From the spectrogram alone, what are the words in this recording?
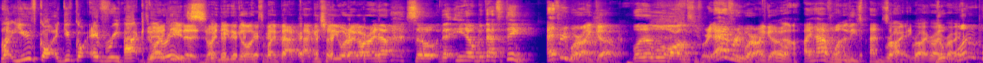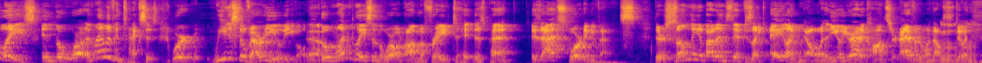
Like you've got you've got every hack do there I need is. to, do I need to go into my backpack and show you what I got right now? So that you know, but that's the thing. Everywhere I go, well, a little honesty for you. Everywhere I go, Yeah. I have one of these pens Right, on right, right, The right. one place in the world, and I live in Texas, where weed is still very illegal. Yeah. The one place in the world I'm afraid to hit this pen is at sporting events. There's something about it instead because, like, a like no one, you know, you're at a concert, everyone else is doing. Mm-hmm.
